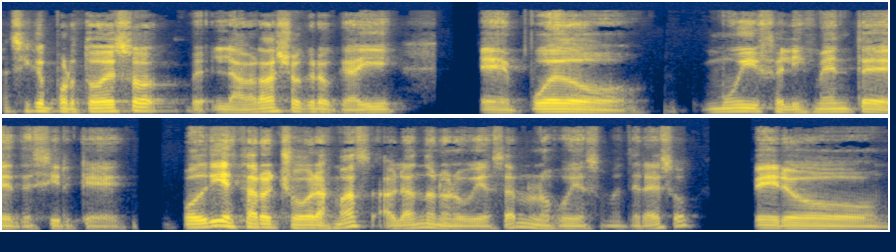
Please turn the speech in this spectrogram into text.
Así que por todo eso, la verdad yo creo que ahí eh, puedo muy felizmente decir que podría estar ocho horas más hablando, no lo voy a hacer, no los voy a someter a eso, pero,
